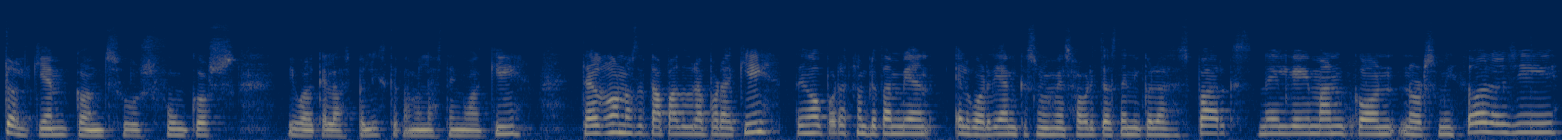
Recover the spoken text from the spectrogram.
Tolkien con sus funcos, igual que las pelis que también las tengo aquí. Tengo unos de tapadura por aquí. Tengo por ejemplo también El Guardián, que es uno de mis favoritos de Nicholas Sparks. Neil Gaiman con Norse Mythology.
